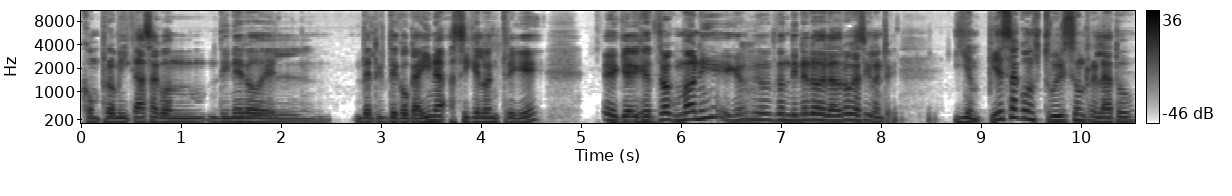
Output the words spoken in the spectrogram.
compró mi casa con dinero del, del- de cocaína, así que lo entregué. Eh, que, que drug money, y Mm. con dinero de la droga, así que lo entregué. Y empieza a construirse un relato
